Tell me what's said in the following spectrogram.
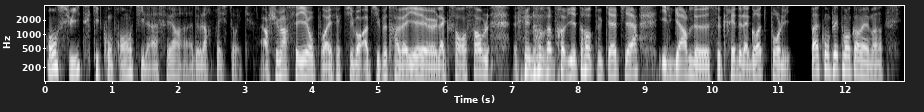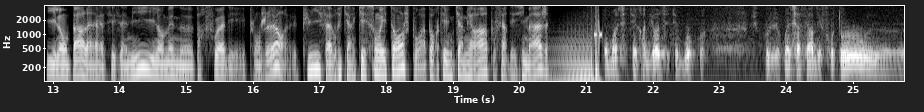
ensuite qu'il comprend qu'il a affaire à de l'art préhistorique. Alors je suis marseillais, on pourra effectivement un petit peu travailler euh, l'accent ensemble. Mais dans un premier temps, en tout cas, Pierre, il garde le secret de la grotte pour lui. Pas complètement quand même. Hein. Il en parle à ses amis, il emmène euh, parfois des plongeurs, puis il fabrique un caisson étanche pour apporter une caméra, pour faire des images. Pour moi, c'était grandiose, c'était beau. Quoi je commence à faire des photos, euh,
